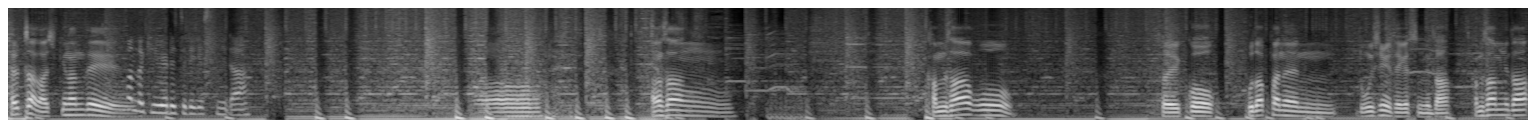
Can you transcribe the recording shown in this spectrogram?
살짝 아쉽긴 한데 한 번 더 기회를 드리겠습니다. 항상 감사하고 저희 꼭 보답하는 농심이 되겠습니다. 감사합니다.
